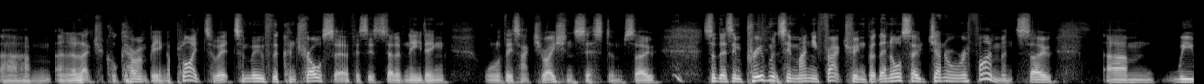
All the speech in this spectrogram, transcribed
um, an electrical current being applied to it to move the control surface instead of needing all of this actuation system. So, so there's improvements in manufacturing, but then also general refinement. So um, we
